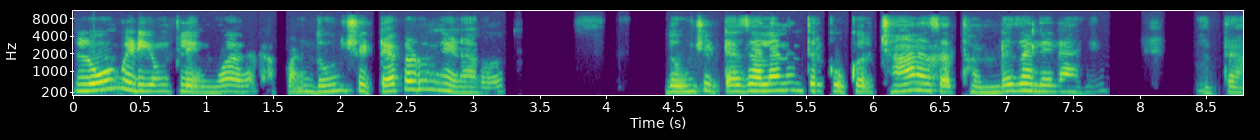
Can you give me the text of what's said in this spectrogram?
लो मिडियम फ्लेमवर आपण दोन शिट्ट्या काढून घेणार आहोत. दोन शिट्ट्या झाल्यानंतर कुकर छान असा थंड झालेला आहे. आता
